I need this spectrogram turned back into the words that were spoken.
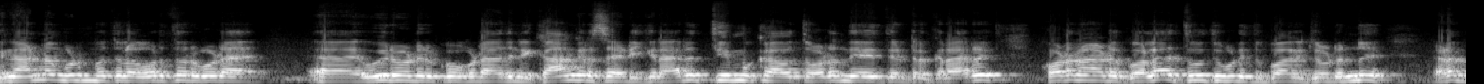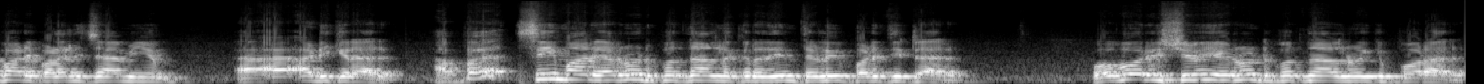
எங்க அண்ணன் குடும்பத்துல ஒருத்தர் கூட உயிரோடு இருக்கக்கூடாது நீ காங்கிரஸ் அடிக்கிறாரு. திமுகவை தொடர்ந்து எதிர்த்துட்டு இருக்கிறாரு கொடநாடு கொலை தூத்துக்குடி துப்பாக்கி சூடுன்னு எடப்பாடி பழனிசாமியும் அடிக்கிறாரு. அப்ப சீமான் இருநூற்றி பதினாலு இருக்கிறதையும் தெளிவுபடுத்திட்டாரு. ஒவ்வொரு இஷ்யூவும் இருநூற்றி நாள் நோக்கி போறாரு.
